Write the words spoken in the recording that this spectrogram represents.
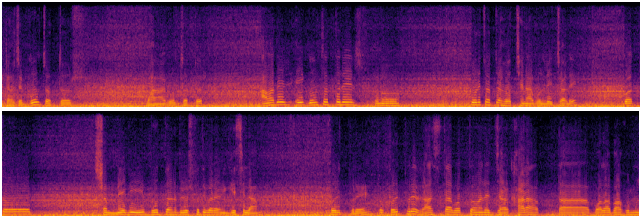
এটা হচ্ছে গোল চত্বর, ভাঙা গোল চত্বর। আমাদের এই গোল চত্বরের কোনো পরিচর্যা হচ্ছে না বললেই চলে। গত মেবি বুধবার বৃহস্পতিবার আমি গেছিলাম ফরিদপুরে। তো ফরিদপুরের রাস্তা বর্তমানে যা খারাপ, তা বলা বাহুল্য।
